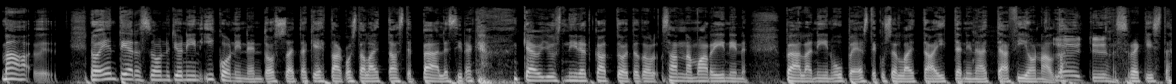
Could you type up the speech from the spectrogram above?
Mä, no en tiedä, se on nyt jo niin ikoninen tossa, että kehtaako sitä laittaa sitten päälle. Siinä käy, just niin, että katsoo, että Sanna Marinin päällä niin upeasti, kun se laittaa itse, niin näyttää Fionalta. Löytyy. Shrekistä.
